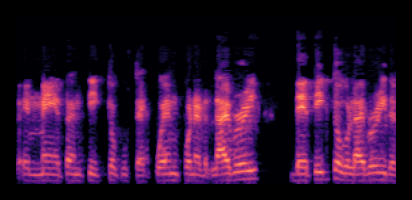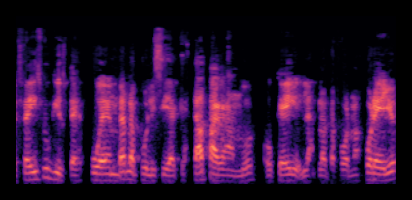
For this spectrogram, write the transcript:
en, Meta, en TikTok, ustedes pueden poner library de TikTok o library de Facebook y ustedes pueden ver la publicidad que está pagando, ¿ok? Las plataformas por ello.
